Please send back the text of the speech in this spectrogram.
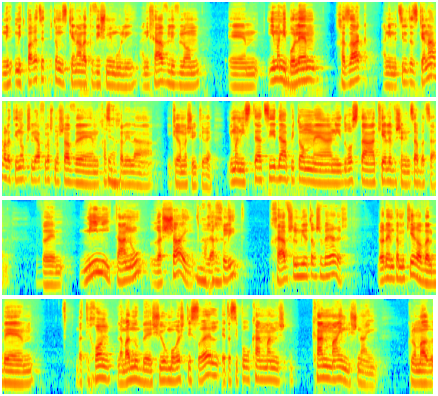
מתפרצת פתאום זקנה לכביש ממולי, אני חייב לבלום, אמ, אם אני בולם חזק, אני מציל את הזקנה, אבל התינוק שלי עף לשמשה וחס כן. וחלילה יקרה מה שיקרה. אם אני אסטה הצידה, פתאום אה, אני אדרוס את הכלב שנמצא בצד. ומי מאיתנו רשאי להחליט. להחליט חייו של מי יותר שווה ערך. לא יודע אם אתה מכיר, אבל ב... בתיכון למדנו בשיעור מורשת ישראל את הסיפור כאן, מן, כאן מים לשניים. כלומר,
